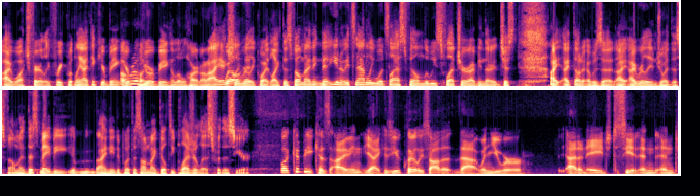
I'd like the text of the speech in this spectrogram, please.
I watch fairly frequently. I think you're being Oh, you're, really? you're being a little hard on. it. I actually Well, really quite like this film. I think that you know it's Natalie Wood's last film, Louise Fletcher. I mean, they're just I, I thought it was a I, I really enjoyed this film. This may be I need to put this on my guilty pleasure list for this year. Well, it could be because I mean, yeah, because you clearly saw the, that when you were at an age to see it and and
